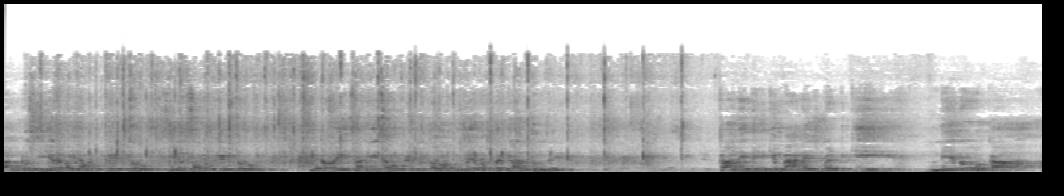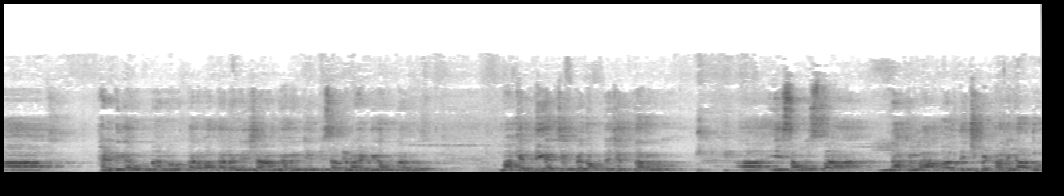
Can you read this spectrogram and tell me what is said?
ఆల్మోస్ట్ ఇరవై అవుట్లెట్లు సేల్స్ అవుట్లెట్లు ఇరవై సర్వీస్ అవుట్లెట్లతో విజయవంతంగా వెళ్తుంది. కానీ దీనికి మేనేజ్మెంట్కి నేను ఒక హెడ్గా ఉన్నాను. తర్వాత అలానే శ్యామ్ గారు అని చెప్పి అతను హెడ్గా ఉన్నారు. మాకు ఎండి గారు చెప్పేది ఒకటే చెప్తారు. ఈ సంస్థ నాకు లాభాలు తెచ్చిపెట్టాలి కాదు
